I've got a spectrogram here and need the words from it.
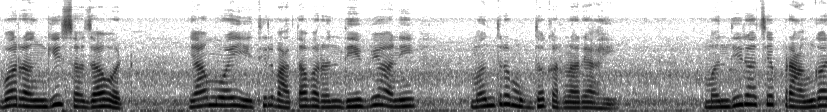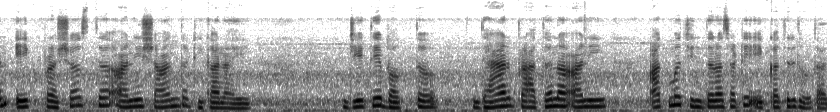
व रंगी सजावट यामुळे येथील वातावरण दिव्य आणि मंत्रमुग्ध करणारे आहे. मंदिराचे प्रांगण एक प्रशस्त आणि शांत ठिकाण आहे जेथे भक्त ध्यान प्रार्थना आणि आत्मचिंतनासाठी एकत्रित होतात.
